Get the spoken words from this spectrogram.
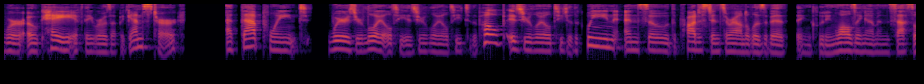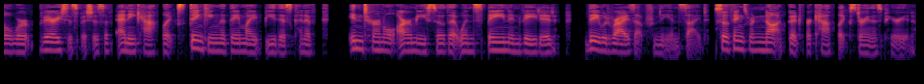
were okay if they rose up against her. At that point, where is your loyalty? Is your loyalty to the Pope? Is your loyalty to the Queen? And so the Protestants around Elizabeth, including Walsingham and Cecil, were very suspicious of any Catholics, thinking that they might be this kind of internal army so that when Spain invaded, they would rise up from the inside. So things were not good for Catholics during this period.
